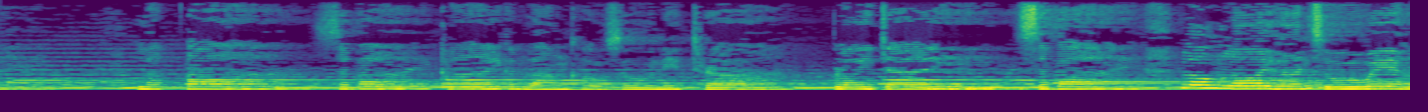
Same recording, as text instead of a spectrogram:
ย หลับตา สบายคลายกำลังเข้าสู่นิทรา ปล่อยใจสบายล่องลอยเหินสู่เวห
